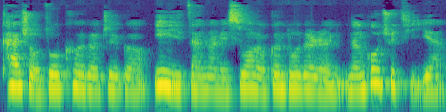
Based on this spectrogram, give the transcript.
开手作课的这个意义在那里，希望有更多的人能够去体验。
